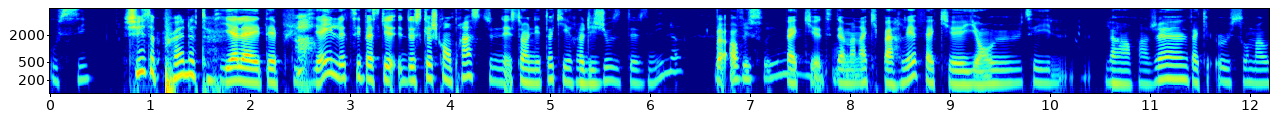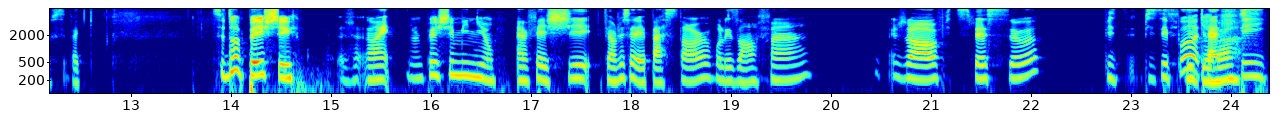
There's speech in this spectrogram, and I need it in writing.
Aussi. She's a predator. Puis elle, elle était plus vieille, là, tu sais, parce que de ce que je comprends, c'est un État qui est religieux aux États-Unis, là. Ben, obviously. Fait que, tu sais, de manière qu'ils parlaient, fait qu'ils ont eu, tu sais, leur enfant jeune, fait qu'eux, sûrement aussi. Fait que, C'est un péché. Je- ouais, Un péché mignon. fait chier. Puis en plus, elle est pasteur pour les enfants. Genre, puis tu fais ça. Puis, puis c'est pas ta fille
